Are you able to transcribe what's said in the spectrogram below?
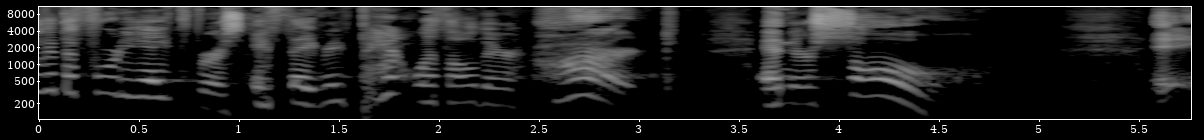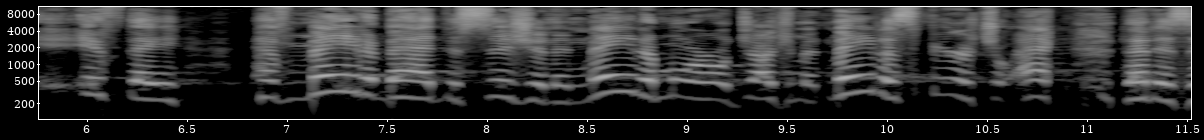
Look at the 48th verse. If they repent with all their heart and their soul, if they have made a bad decision and made a moral judgment, made a spiritual act that is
